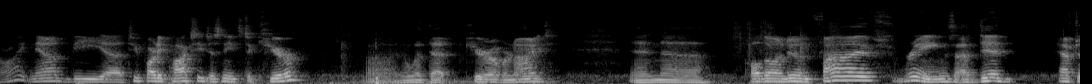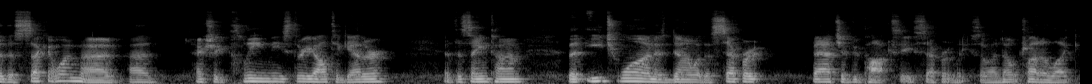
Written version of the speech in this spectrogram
All now the uh, two-part epoxy just needs to cure. Uh, I'm gonna let that cure overnight. And uh, although I'm doing five rings, I did, after the second one, I, I actually cleaned these three all together at the same time. But each one is done with a separate batch of epoxy separately. So I don't try to like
